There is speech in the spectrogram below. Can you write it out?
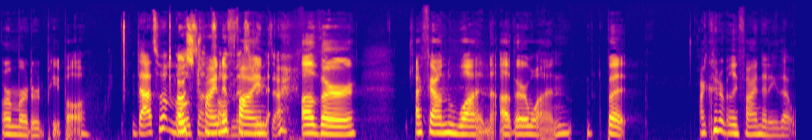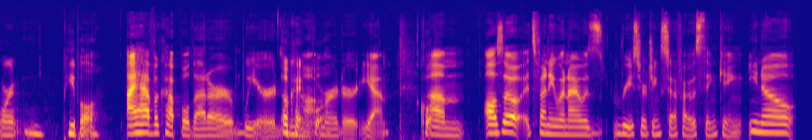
or murdered people. That's what most I was trying to find other. I found one other one, but I couldn't really find any that weren't people. I have a couple that are weird, Okay, not cool. murdered. Yeah. Cool. Um, also, it's funny when I was researching stuff, I was thinking, you know,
